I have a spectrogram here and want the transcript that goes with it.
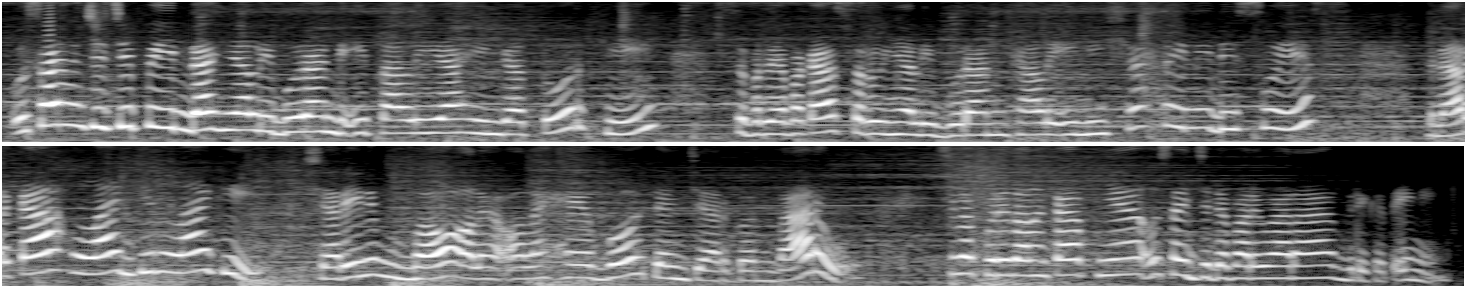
Usai mencicipi indahnya liburan di Italia hingga Turki, seperti apakah serunya liburan kali ini Syahrini di Swiss? Benarkah lagi-lagi Syahrini membawa oleh-oleh heboh dan jargon baru? Simak berita lengkapnya usai jeda pariwara berikut ini.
